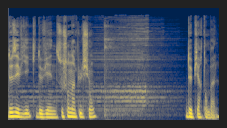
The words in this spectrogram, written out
Deux éviers qui deviennent, sous son impulsion, deux pierres tombales.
